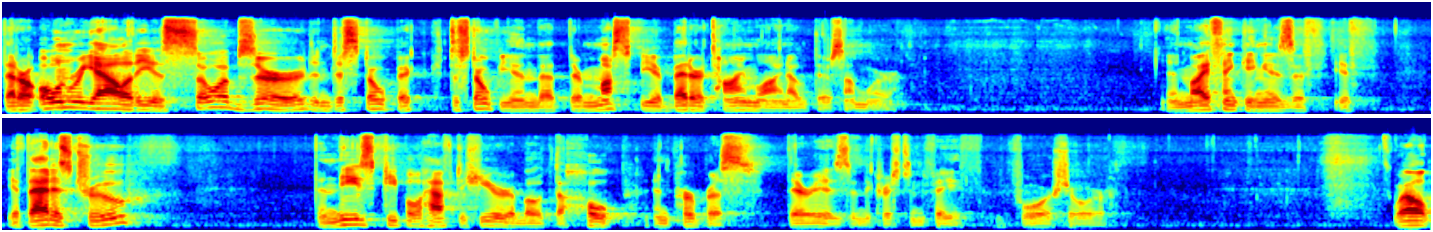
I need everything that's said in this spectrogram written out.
that our own reality is so absurd and dystopic, dystopian that there must be a better timeline out there somewhere. And my thinking is if, if, if that is true, then these people have to hear about the hope and purpose there is in the Christian faith, for sure. Well,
